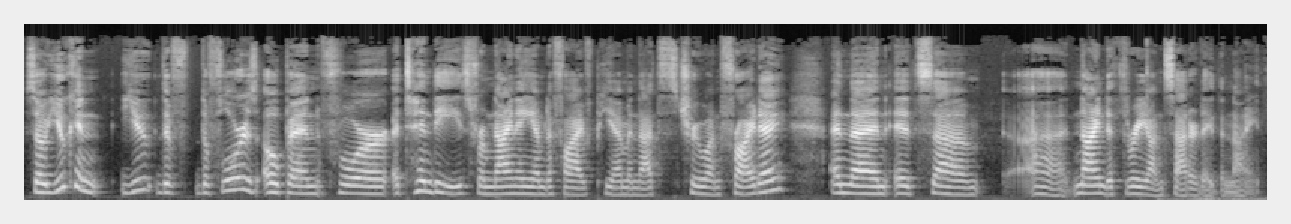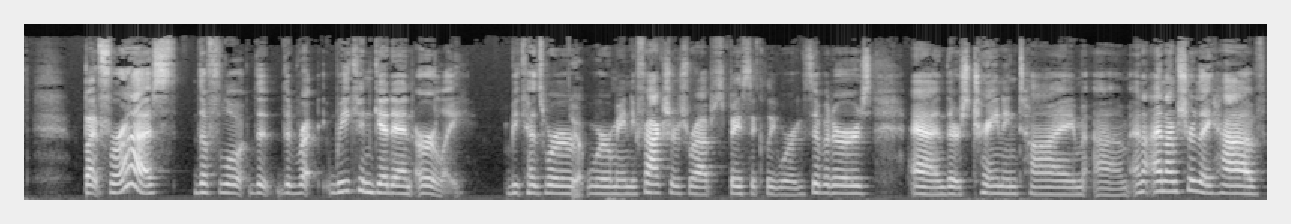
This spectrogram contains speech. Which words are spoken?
So you can you the the floor is open for attendees from 9 a.m. to 5 p.m. and that's true on Friday, and then it's um, uh, 9 to 3 on Saturday the 9th. But for us, the floor the the we can get in early because we're yep. we're manufacturers reps basically we're exhibitors and there's training time um, and and I'm sure they have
